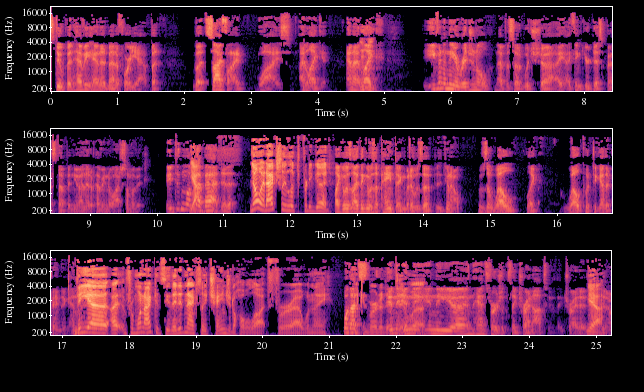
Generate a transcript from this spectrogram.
stupid, heavy-handed metaphor, yeah, but but sci-fi wise, I like it, and I Mhm. like even in the original episode, which uh, I, I think your disc messed up and you ended up having to watch some of it. It didn't look Yeah. that bad, did it? No, it actually looked pretty good. Like it was. I think it was a painting, but it was a you know it was a well like well put together painting. And The uh, I, from what I could see, they didn't actually change it a whole lot for uh, when they well, when they converted it in, to. in uh, the in the uh, enhanced versions. They try not to. They try to Yeah. you know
